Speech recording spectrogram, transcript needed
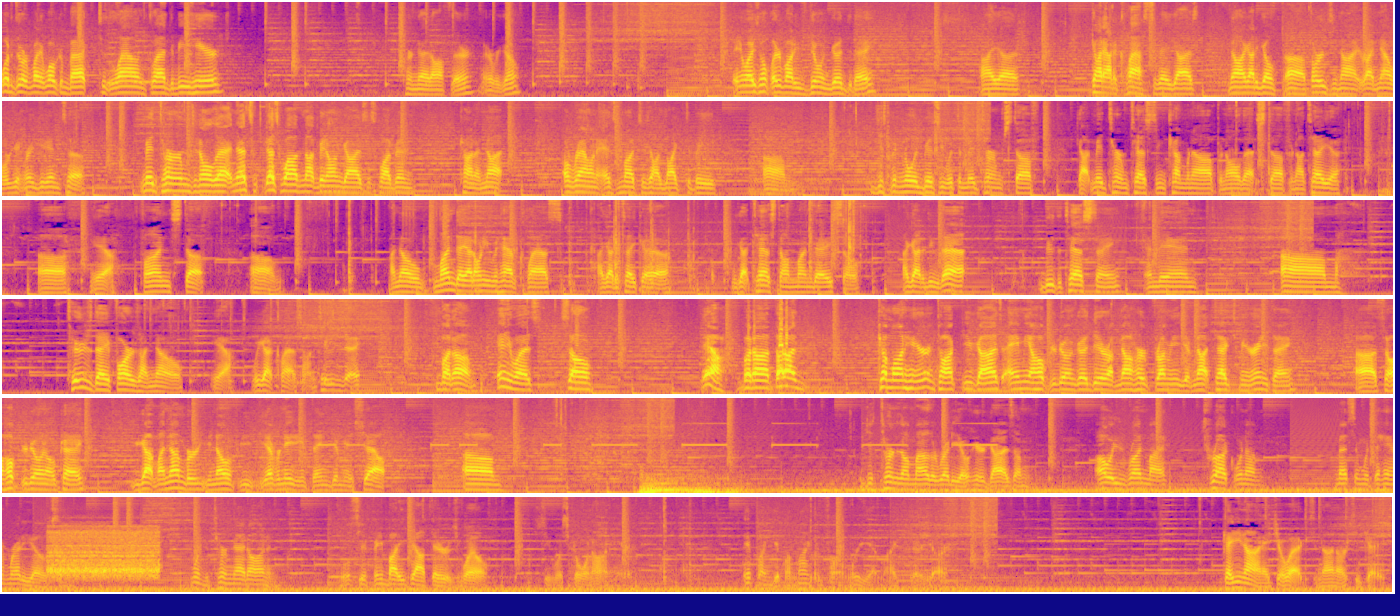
What is everybody? Welcome back to the lounge. Glad to be here. Turn that off there. There we go. Anyways, hope everybody's doing good today. I uh, got out of class today, guys. No, I got to go uh, Thursday night. Right now, we're getting ready to get into midterms and all that, and that's that's why I've not been on, guys. That's why I've been kind of not around as much as I'd like to be. Um, just been really busy with the midterm stuff. Got midterm testing coming up and all that stuff, and I tell you, uh, yeah, fun stuff. Um, I know Monday I don't even have class. I got to take a. We got test on Monday, so I got to do that. Do the test thing, and then um, Tuesday, far as I know, yeah, we got class on Tuesday. But um, anyways, so yeah, but uh, thought I'd come on here and talk to you guys. Amy, I hope you're doing good, dear. I've not heard from you. You've not texted me or anything. Uh, so I hope you're doing okay. You got my number. You know if you, you ever need anything, give me a shout. Um, just turn it on my other radio here, guys. I'm Always run my truck when I'm messing with the ham radio. So wanted to turn that on and we'll see if anybody's out there as well. See what's going on here. If I can get my microphone. Where you at, Mike? There you are. KD9 HOX and 9RCK.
